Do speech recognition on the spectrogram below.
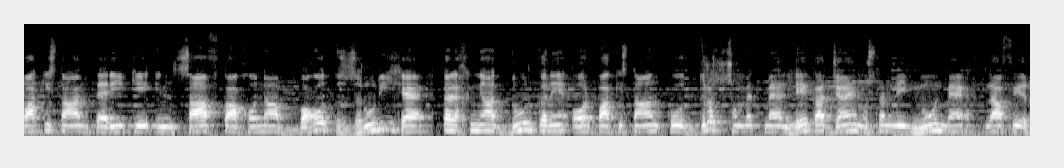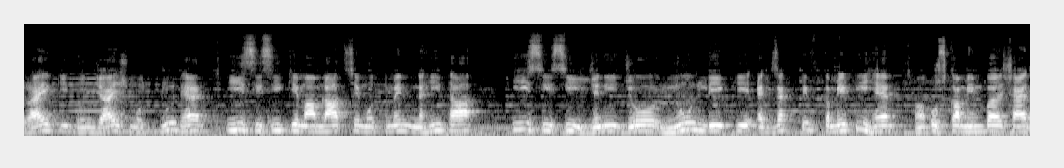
पाकिस्तान तहरीक इंसाफ का होना बहुत ज़रूरी है। तलखियाँ दूर करें और पाकिस्तान को दुरुस्त सुमत में लेकर जाएँ। मुस्लिम लीग नून में इख्लाफी राय की गुंजाइश मौजूद है। ई सी सी के मामला से मुतमिन नहीं था। ईसीसी e यानी जो नून लीग की एग्जेक्टिव कमेटी है, उसका मेंबर शायद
